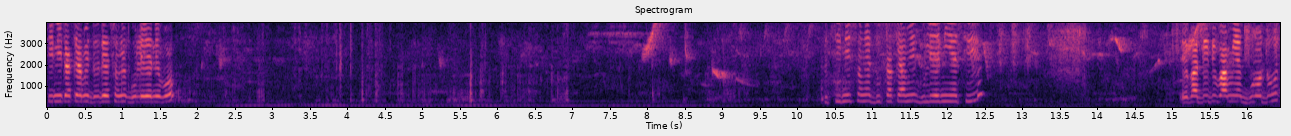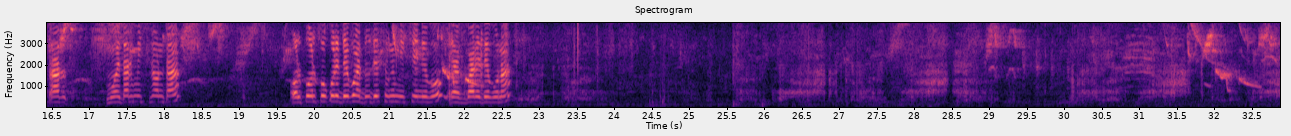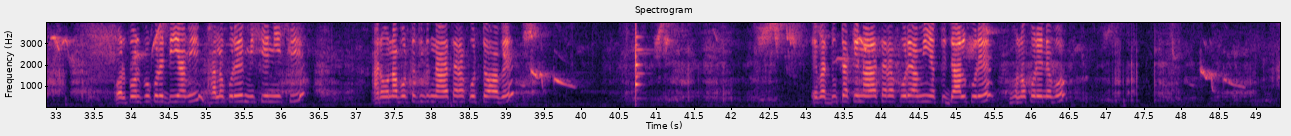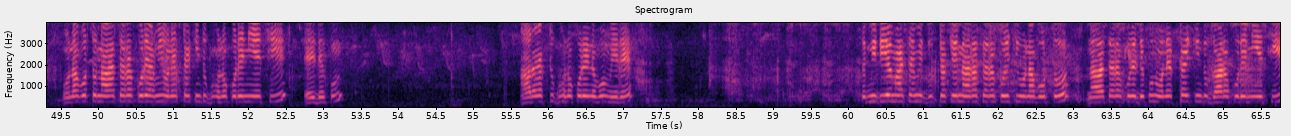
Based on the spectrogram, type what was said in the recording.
চিনিটাকে আমি দুধের সঙ্গে গুলিয়ে নেব। চিনির সঙ্গে দুধটাকে আমি গুলিয়ে নিয়েছি। এবার দিয়ে দিব আমি এক গুঁড়ো দুধ আর ময়দার মিশ্রণটা। অল্প অল্প করে দেবো আর দুধের সঙ্গে মিশিয়ে নেব, একবারে দেব না। অল্প অল্প করে দিয়ে আমি ভালো করে মিশিয়ে নিয়েছি। আর অনাবর্ত কিন্তু নাড়াচাড়া করতে হবে। এবার দুটাকে নাড়াচাড়া করে আমি একটু জাল করে ঘন করে নেব। অনাবর্ত নাড়াচাড়া করে আমি অনেকটা কিন্তু ঘন করে নিয়েছি। এই দেখুন। আরও একটু ঘন করে নেব মেরে। তো মিডিয়াম আছে, আমি দুধটাকে নাড়াচাড়া করেছি অনাবর্ত। নাড়াচাড়া করে দেখুন, অনেকটাই কিন্তু গাঢ় করে নিয়েছি।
